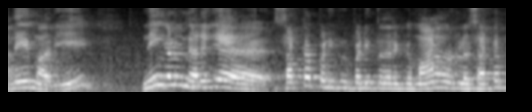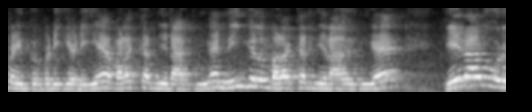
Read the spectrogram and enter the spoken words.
அதே மாதிரி நீங்களும் நிறைய சட்டப்படிப்பு படிப்பதற்கு மாணவர்களை சட்டப்படிப்பு படிக்க வைங்க வழக்கறிஞராக்குங்க நீங்களும் வழக்கறிஞராகுங்க ஏதாவது ஒரு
